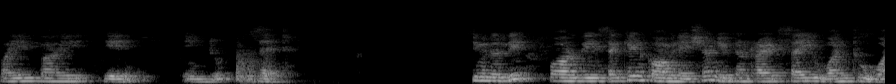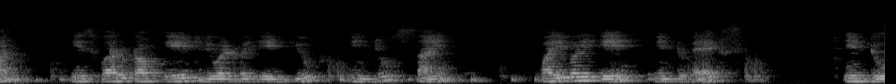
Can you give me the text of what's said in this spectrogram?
pi by a into z. Similarly for the second combination you can write psi 1 to 1 is square root of 8 divided by a cube into sine pi by a into x into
